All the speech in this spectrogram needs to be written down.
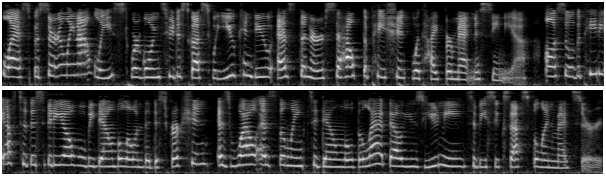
Last but certainly not least, we're going to discuss what you can do as the nurse to help the patient with hypermagnesemia. Also, the PDF to this video will be down below in the description, as well as the link to download the lab values you need to be successful in MedSurg.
